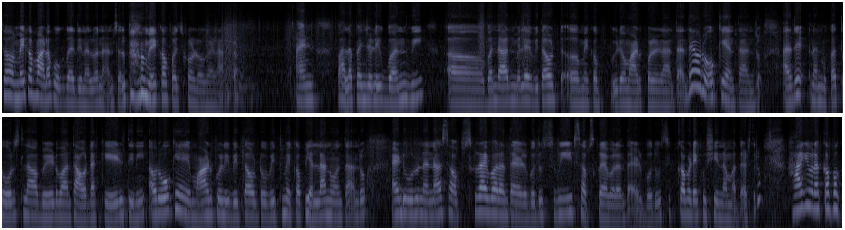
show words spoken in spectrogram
ಸೊ ಮೇಕಪ್ ಮಾಡೋಕ್ಕೆ ಹೋಗ್ತಾ ಇದ್ದೀನಲ್ವ? ನಾನು ಸ್ವಲ್ಪ ಮೇಕಪ್ ಹಚ್ಕೊಂಡು ಹೋಗೋಣ ಅಂತ. ಆ್ಯಂಡ್ ಪಾಲಪಂಜಳಿಗೆ ಬಂದ್ವಿ. ಬಂದಾದಮೇಲೆ ವಿತೌಟ್ ಮೇಕಪ್ ವಿಡಿಯೋ ಮಾಡ್ಕೊಳ್ಳೋಣ ಅಂತ ಅಂದರೆ ಅವರು ಓಕೆ ಅಂತ ಅಂದರು. ಅಂದರೆ ನನ್ನ ಮುಖ ತೋರಿಸ್ಲಾ ಬೇಡವಾ ಅಂತ ಅವ್ರನ್ನ ಕೇಳ್ತೀನಿ. ಅವ್ರು ಓಕೆ ಮಾಡ್ಕೊಳ್ಳಿ ವಿತೌಟು ವಿತ್ ಮೇಕಪ್ ಎಲ್ಲನೂ ಅಂತ ಅಂದರು. ಆ್ಯಂಡ್ ಇವರು ನನ್ನ ಸಬ್ಸ್ಕ್ರೈಬರ್ ಅಂತ ಹೇಳ್ಬೋದು ಸ್ವೀಟ್ ಸಬ್ಸ್ಕ್ರೈಬರ್ ಅಂತ ಹೇಳ್ಬೋದು, ಸಿಕ್ಕಾಪಟ್ಟೆ ಖುಷಿಯಿಂದ ಮಾತಾಡ್ಸಿದ್ರು. ಹಾಗೆ ಇವ್ರ ಅಕ್ಕಪಕ್ಕ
